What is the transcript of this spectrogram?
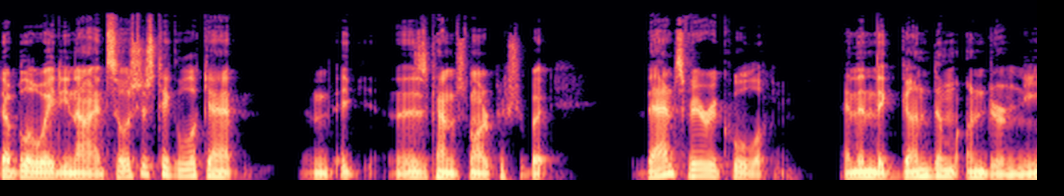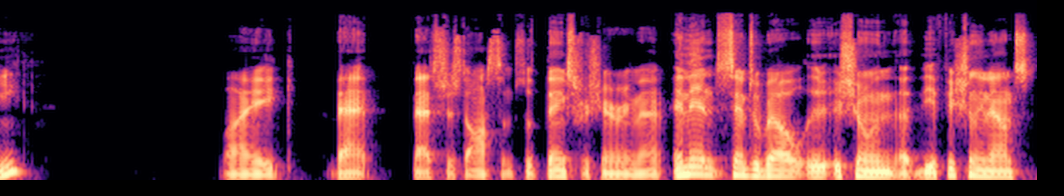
0089. So let's just take a look at, and it, this is kind of a smaller picture, but that's very cool looking. And then the Gundam underneath, like that, that's just awesome. So thanks for sharing that. And then Santo Bell is showing uh, the officially announced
